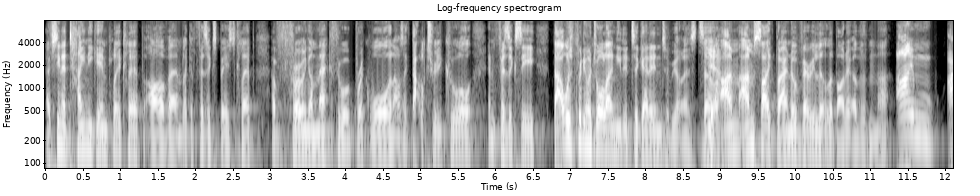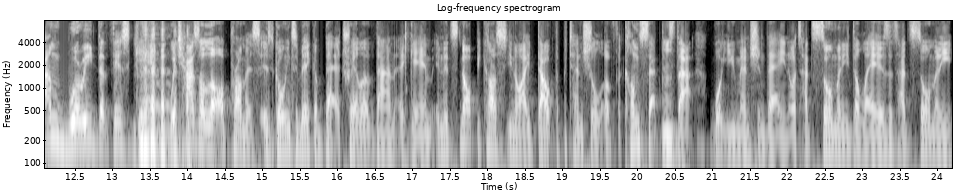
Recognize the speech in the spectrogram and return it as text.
I've seen a tiny gameplay clip of um, like a physics based clip of throwing a mech through a brick wall, and I was like, that looks really cool and physicsy. That was pretty much all I needed to get in, to be honest. So Yeah. I'm I'm psyched, but I know very little about it other than that. I'm I'm worried that this game, which has a lot of promise, is going to make a better trailer than a game. And it's not because, you know, I doubt the potential of the concept. It's hmm. that what you mentioned there, you know, it's had so many delays, it's had so many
